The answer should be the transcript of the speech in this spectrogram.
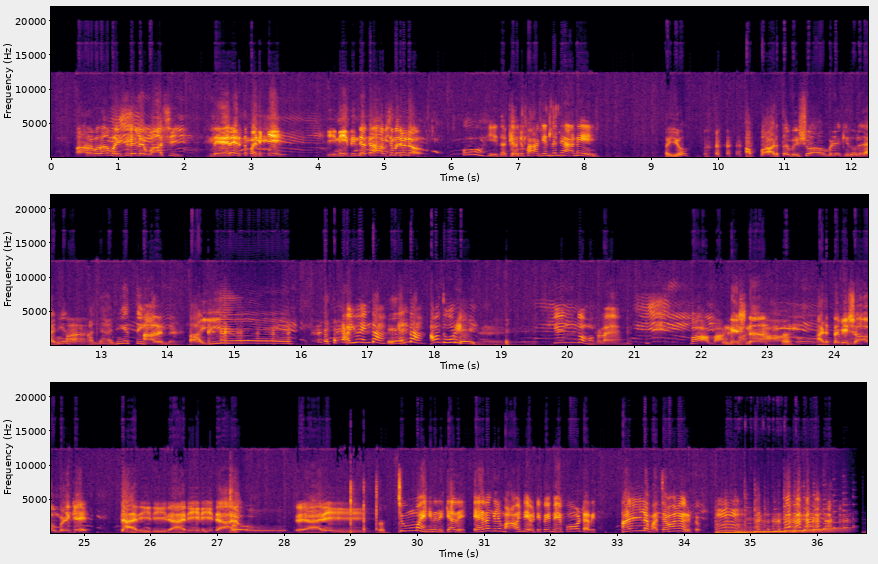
അറുപതാം വയസ്സിലല്ലേ വാശി. നേരെ എടുത്ത് പഠിക്കേ. ഇനി ഇതിന്റെ ഒക്കെ ആവശ്യം വരുമല്ലോ. ഓ ഇതൊക്കെ ഒരു ഭാഗ്യം തന്നെയാണേ. അയ്യോ അപ്പ അടുത്ത വിഷു ആവുമ്പോഴേക്ക് ഇതുപോലെ ഒരു അനിയൻ. അല്ല അനിയത്തി. അതന്നെ. അയ്യേ. അയ്യോ എന്താ? എന്താ? അവൻ തൂറി. എന്തോ മക്കളെ? വാ, വാ, ഉണ്ണീഷ്ണ വാ. അടുത്ത വിഷു ആവുമ്പോഴേക്കേ. ചുമ്മാ ഇങ്ങനെ നിക്കാതെ ഏതെങ്കിലും മാവിന്റെ ഒട്ടിപ്പോയി മേപ്പോട്ടറി. നല്ല പച്ചമാങ്ങ കിട്ടും. ഉം. ハハハハ!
